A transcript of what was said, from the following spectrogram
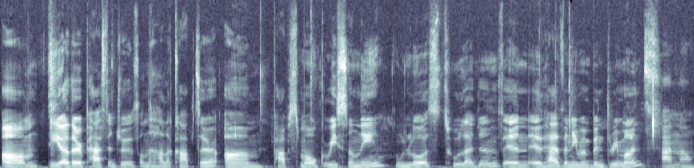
um the other passengers on the helicopter, um Pop Smoke recently we lost two legends and it hasn't even been three months. I know.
